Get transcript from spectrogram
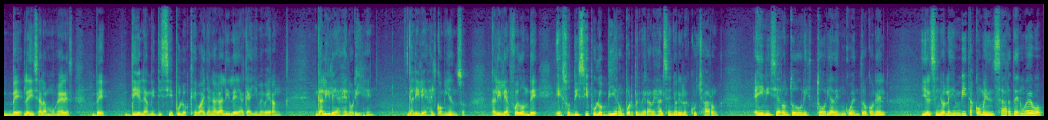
Ve, le dice a las mujeres, ve, dile a mis discípulos que vayan a Galilea, que allí me verán. Galilea es el origen, Galilea es el comienzo. Galilea fue donde esos discípulos vieron por primera vez al Señor y lo escucharon e iniciaron toda una historia de encuentro con Él. Y el Señor les invita a comenzar de nuevo,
